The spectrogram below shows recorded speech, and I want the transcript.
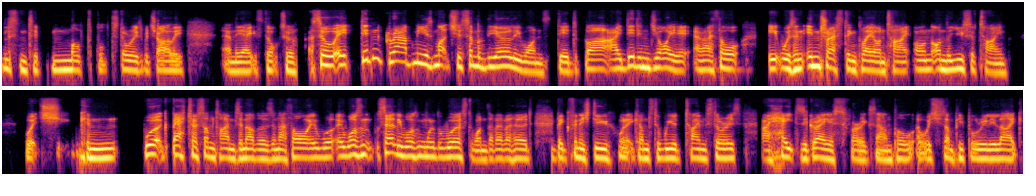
listen to multiple stories with Charlie and the Eighth Doctor. So it didn't grab me as much as some of the early ones did, but I did enjoy it, and I thought it was an interesting play on time on on the use of time, which can work better sometimes than others. And I thought it w- it wasn't certainly wasn't one of the worst ones I've ever heard Big Finish do when it comes to weird time stories. I hate Zagreus, for example, which some people really like.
